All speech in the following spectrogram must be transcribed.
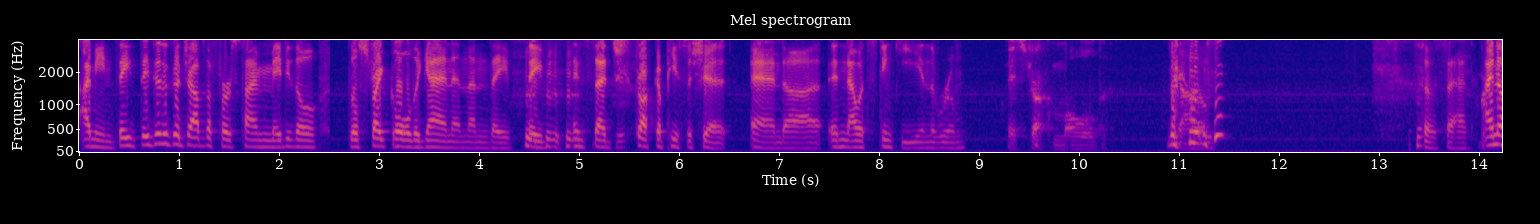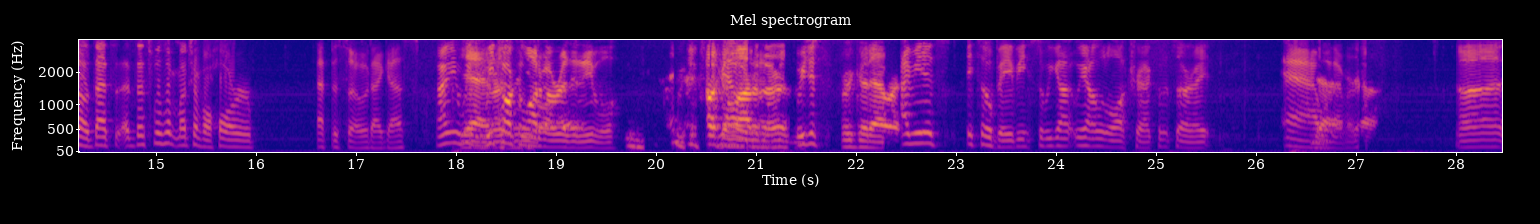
I mean, they they did a good job the first time. Maybe they'll they'll strike gold again, and then they they instead struck a piece of shit, and uh and now it's stinky in the room. They struck mold. Got 'em. so sad. I know that's this wasn't much of a horror episode, I guess. I mean, we, Yeah, we talked a lot about Resident Evil. We're talking Yeah, a lot we of did. ours We just, for a good hour. I mean, it's it's oh baby, so we got we got a little off track, but it's all right. Ah, Yeah, whatever. Uh,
